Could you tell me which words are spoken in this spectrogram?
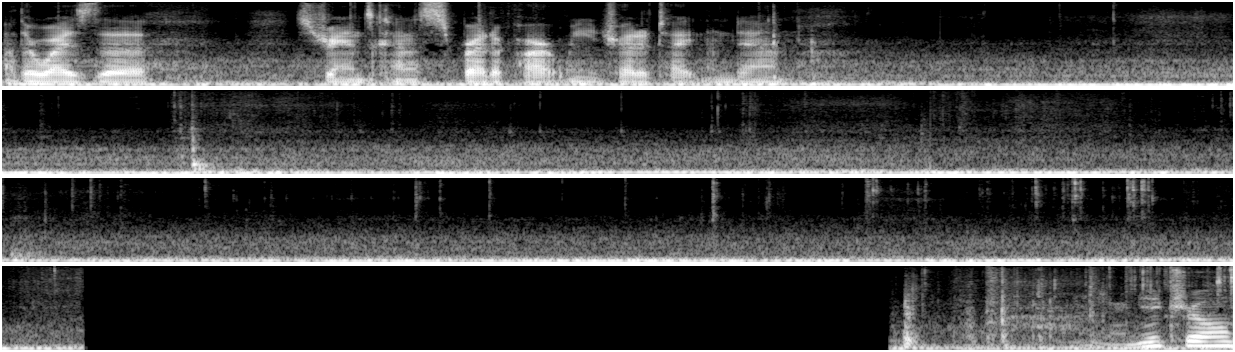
Otherwise the strands kind of spread apart when you try to tighten them down. Your neutral.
